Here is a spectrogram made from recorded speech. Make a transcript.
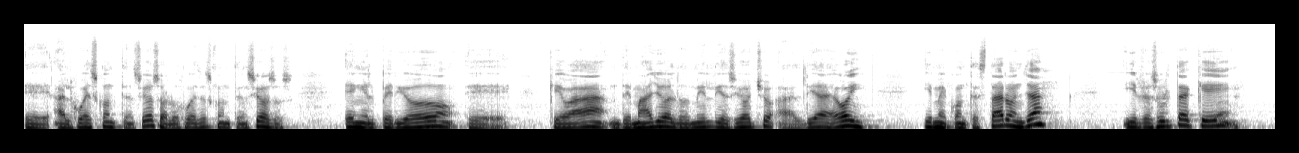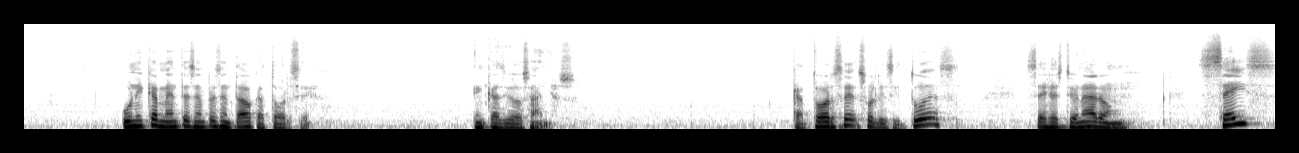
eh, al juez contencioso, a los jueces contenciosos. En el periodo eh, que va de mayo del 2018 al día de hoy, y me contestaron ya, y resulta que únicamente se han presentado 14 en casi dos años. 14 solicitudes, se gestionaron 6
